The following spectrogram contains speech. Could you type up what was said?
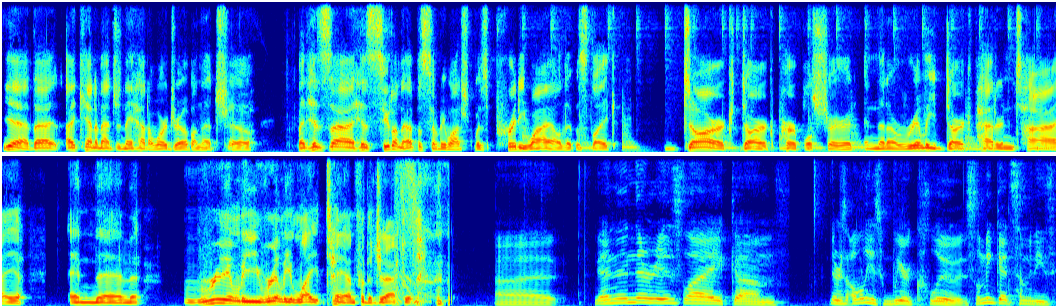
Yeah, that I can't imagine they had a wardrobe on that show. But his uh, his suit on the episode we watched was pretty wild. It was like dark, dark purple shirt, and then a really dark pattern tie, and then really, really light tan for the jacket. Uh, and then there is like um, there's all these weird clues. Let me get some of these.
